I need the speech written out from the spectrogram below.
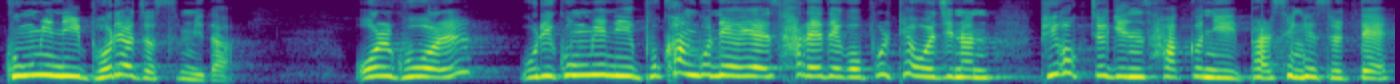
국민이 버려졌습니다. 올 9월 우리 국민이 북한군에 의해 살해되고 불태워지는 비극적인 사건이 발생했을 때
